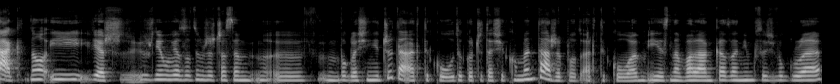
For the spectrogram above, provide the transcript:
Tak, no i wiesz, już nie mówiąc o tym, że czasem y, w ogóle się nie czyta artykułu, tylko czyta się komentarze pod artykułem i jest nawalanka, zanim ktoś w ogóle,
